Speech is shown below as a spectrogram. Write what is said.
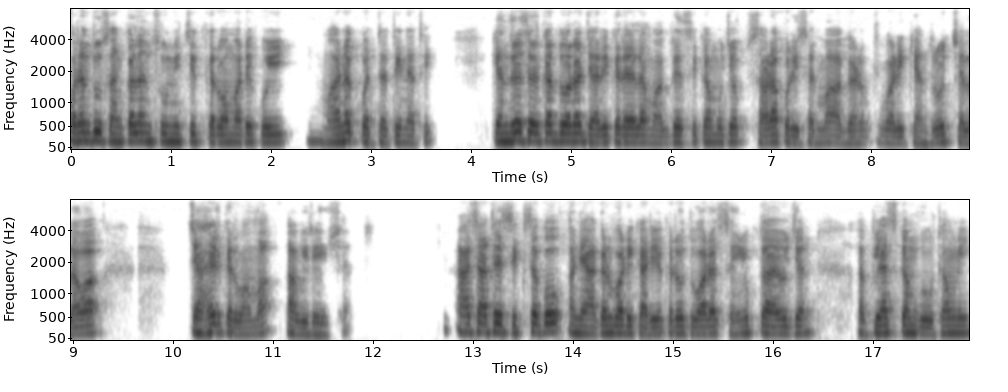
પરંતુ સંકલન સુનિશ્ચિત કરવા માટે કોઈ માનક પદ્ધતિ નથી. કેન્દ્ર સરકાર દ્વારા જારી કરાયેલા માર્ગદર્શિકા મુજબ શાળા પરિસરમાં આંગણવાડી કેન્દ્રો ચલાવવા જાહેર કરવામાં આવી રહી છે. આ સાથે શિક્ષકો અને આંગણવાડી કાર્યકરો દ્વારા સંયુક્ત આયોજન, અભ્યાસક્રમ ગોઠવણી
